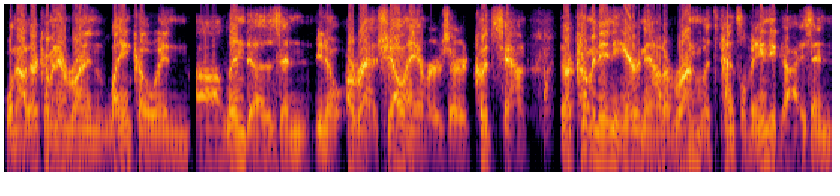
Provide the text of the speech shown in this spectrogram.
Well, now they're coming in running Lanco and uh, Linda's and, you know, around Shellhammers or Kutztown. They're coming in here now to run with Pennsylvania guys. And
